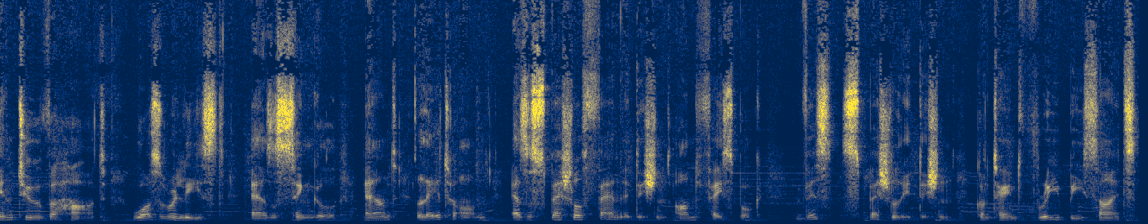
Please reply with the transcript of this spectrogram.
Into the Heart was released as a single and later on as a special fan edition on Facebook. This special edition contained three B-sides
